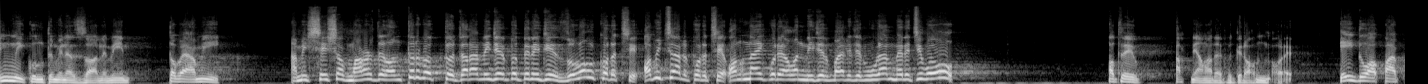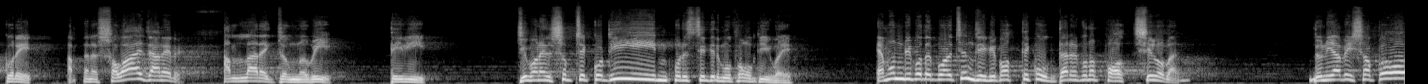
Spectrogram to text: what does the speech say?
ইন্নী কুনতু মিনাজ জালিমিন। তবে আমি আমি সেই সব মানুষদের অন্তর্ভুক্ত যারা নিজের প্রতি নিজে জুলুম করেছে, অবিচার করেছে, অন্যায় করে আমার নিজের বাইরে নিজের উড়ান মেরেছি বউ অতএব আপনি আমাদের প্রতি রহম করেন। এই দোয়া পাঠ করে আপনারা সবাই জানেন, আল্লাহর একজন নবী, তিনি জীবনের সবচেয়ে কঠিন পরিস্থিতির মুখোমুখি হয়ে। এমন বিপদে পড়েছেন যে বিপদ থেকে উদ্ধারের কোনো পথ ছিল না। দুনিয়াবি সকল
